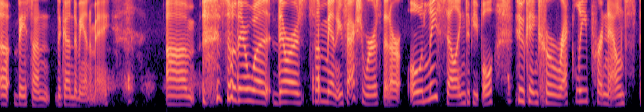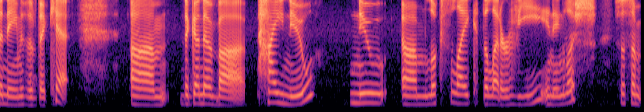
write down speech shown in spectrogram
uh, based on the Gundam anime. Um, so there was there are some manufacturers that are only selling to people who can correctly pronounce the names of the kit. Um, the Gundam uh, High Nu, Nu um, looks like the letter V in English. So some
